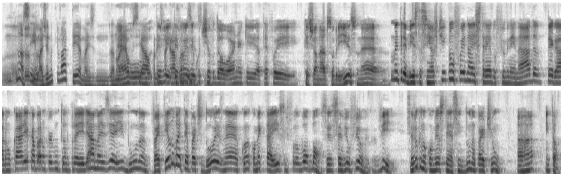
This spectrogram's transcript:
Não, do, sim, do... imagino que vai ter, mas ainda não é, é oficial quando teve, a gente tá Teve um executivo isso, né? da Warner que até foi questionado sobre isso, né? Uma entrevista, assim, acho que não foi na estreia do filme nem nada, pegaram o cara e acabaram perguntando para ele, ah, mas e aí, Duna, vai ter ou não vai ter a parte 2, né? Como é que tá isso? Ele falou, bom, bom, você viu o filme? Vi. Você viu que no começo tem assim, Duna parte 1? Aham, uhum. então,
